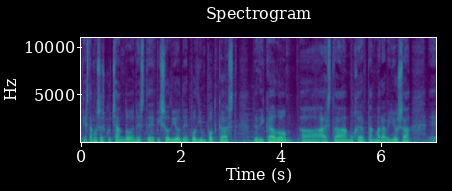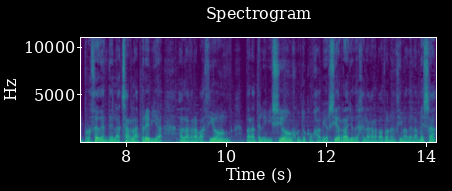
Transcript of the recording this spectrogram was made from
que estamos escuchando en este episodio de Podium Podcast dedicado a, esta mujer tan maravillosa eh, proceden de la charla previa a la grabación para televisión junto con Javier Sierra. Yo dejé la grabadora encima de la mesa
